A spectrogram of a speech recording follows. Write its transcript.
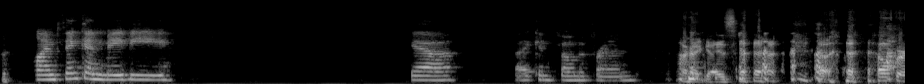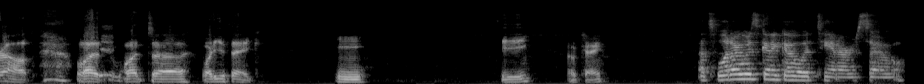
well, I'm thinking maybe. Yeah, I can phone a friend. All right, guys, help her out. What what uh, what do you think? E. E. Okay. That's what I was gonna go with, Tanner. So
